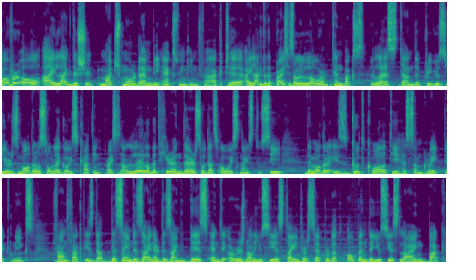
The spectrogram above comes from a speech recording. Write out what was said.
Overall, I like the ship, much more than the X-Wing in fact. Uh, I like that the price is a little lower, 10 bucks less than the previous year's model, so LEGO is cutting prices a little bit here and there, so that's always nice to see. The model is good quality, has some great techniques. Fun fact is that the same designer designed this and the original UCS TIE Interceptor that opened the UCS line back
